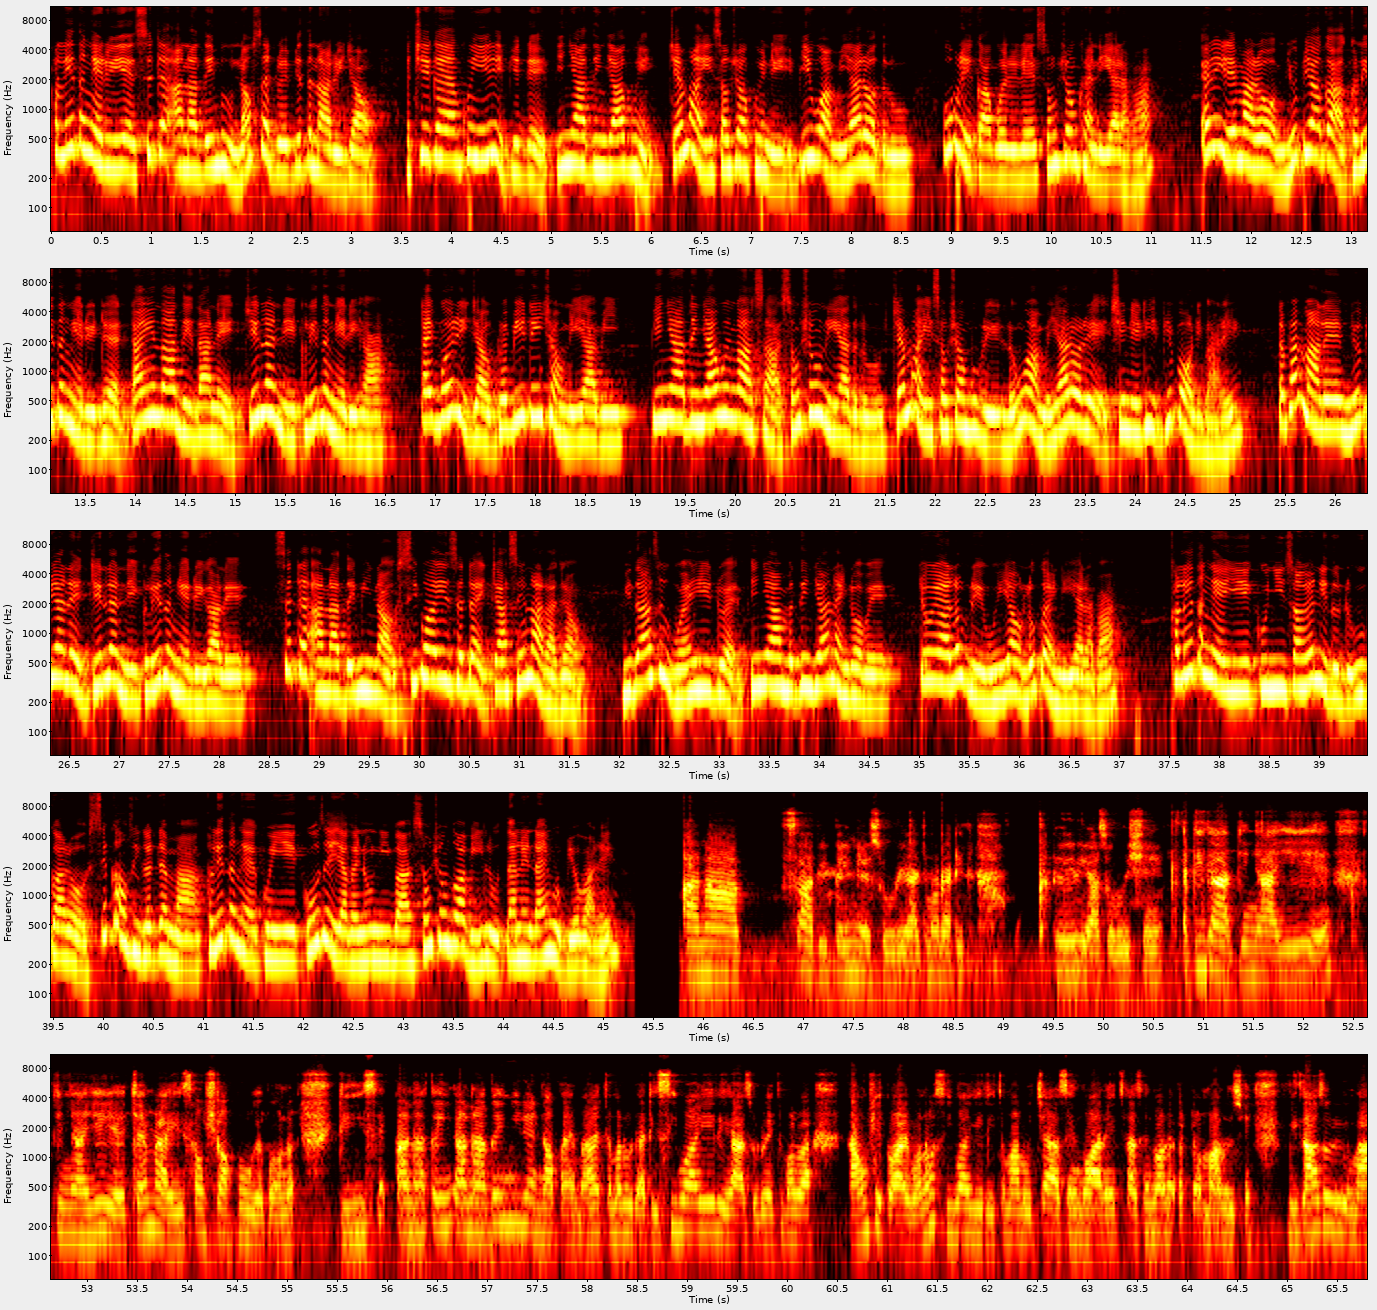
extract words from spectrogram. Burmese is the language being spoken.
ကလေးတငယ်တွေရဲ့စစ်တပ်အာဏာသိမ်းမှုနောက်ဆက်တွဲပြဿနာတွေကြောင့်အခြေခံအခွင့်အရေးတွေဖြစ်တဲ့ပညာသင်ကြားခွင့်ကျန်းမာရေးစောင့်ရှောက်ခွင့်တွေအပြည့်အဝမရတော့သလိုဥပဒေကာကွယ်တွေလည်းဆုံးရှုံးခံနေရတာပါအဲ့ဒီထဲမှာတော့မြို့ပြကကလေးတငယ်တွေထက်တိုင်းရင်းသားဒေသနဲ့ကျေးလက်နေကလေးတငယ်တွေဟာတိုက်ပွဲတွေကြောင့်ထွက်ပြေးတင်းရှောင်နေရပြီးပညာသင်ကြားခွင့်ကအစဆုံးရှုံးနေရတယ်လို့ကျန်းမာရေးစောင့်ရှောက်မှုတွေလုံးဝမရတော့တဲ့အခြေအနေထိဖြစ်ပေါ်နေပါတယ်။တစ်ဖက်မှာလည်းမြို့ပြနဲ့ကျေးလက်နေကလေးငယ်တွေကလည်း စစ်တပ်အာဏာသိမ်းပြီးနောက်စီးပွားရေးစက်တိုက်ကျဆင်းလာတာကြောင့်မိသားစုဝမ်းရေးအတွက်ပညာမသင်ကြားနိုင်တော့ပဲကြုံရလုပ်တွေဝင်ရောက်လုပ်ကင်နေရတာပါ။ကလေးငယ်ရေးကူညီဆောင်ရွက်နေသူတို့ကတော့စစ်ကောင်စီလက်ထက်မှာကလေးငယ်ခွင့်ရေး90ရာခိုင်နှုန်းနီးပါးဆုံးရှုံးသွားပြီလို့တန်လင်တိုင်းကိုပြောပါတယ်။အာနာစာဒီတိုင်းနေဆိုရကျွန်တော်တို့ ကလေးတွေကဆိုလို့ရှိရင်အဓိကပညာရေးရယ်ပညာရေးရယ်ကျန်းမာရေးစောင့်ရှောက်မှုတွေပေါ့နော်ဒီစစ်အာဏာသိမ်းအာဏာသိမ်းပြီးတဲ့နောက်ပိုင်းမှာကျွန်တော်တို့ဒီစီးပွားရေးတွေဟာဆိုတော့ကျွန်တော်တို့ကကောင်းဖြစ်သွားတယ်ပေါ့နော်စီးပွားရေးတွေကျွန်တော်တို့ကျဆင်းသွားတယ်ကျဆင်းသွားတဲ့အတွက်မှလို့ရှိရင်မိသားစုတွေမှာ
